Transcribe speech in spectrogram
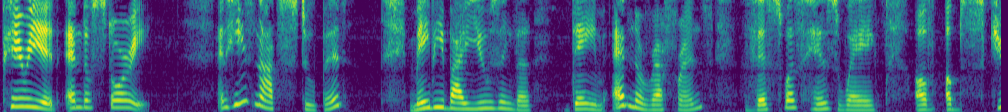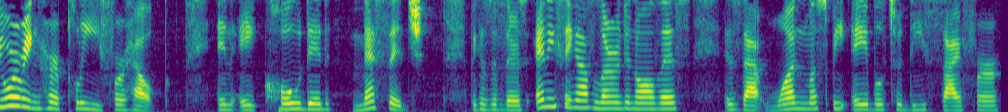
Period. End of story. And he's not stupid. Maybe by using the Dame Edna reference, this was his way of obscuring her plea for help in a coded message. Because if there's anything I've learned in all this, is that one must be able to decipher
